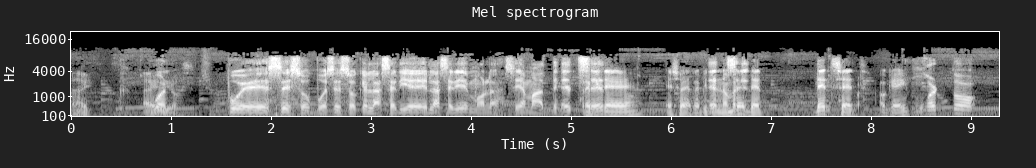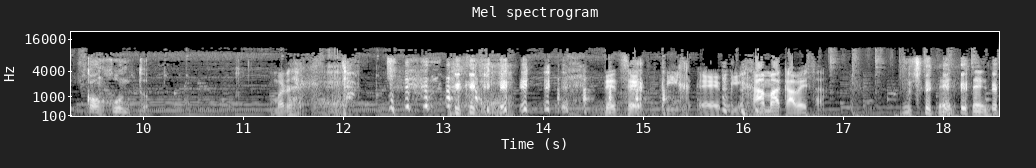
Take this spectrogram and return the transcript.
Ay, ay, Bueno, Dios. pues eso, pues eso, que la serie, la serie mola. Se llama Dead Set, Repite, eso es, repite el Dead nombre. Set. Dead, Dead Set, ok. muerto conjunto. Bueno. Dead set, pij- eh, pijama cabeza. Dead.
